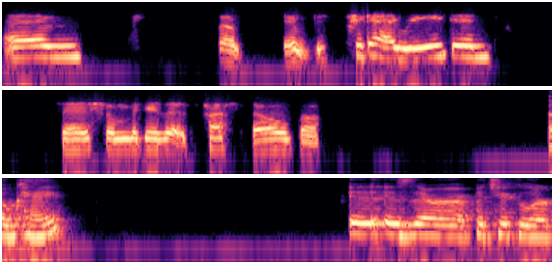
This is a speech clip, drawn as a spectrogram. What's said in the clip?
Um, so it was to get a reading to somebody that's passed over. Okay. Is, is there a particular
